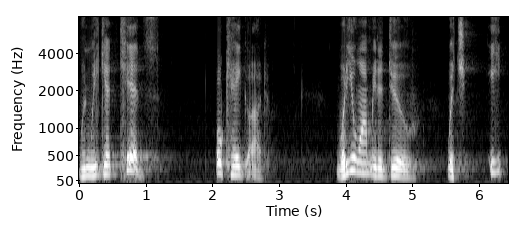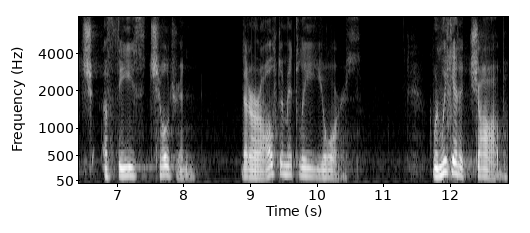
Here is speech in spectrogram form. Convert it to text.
When we get kids, okay, God, what do you want me to do with each of these children that are ultimately yours? When we get a job,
